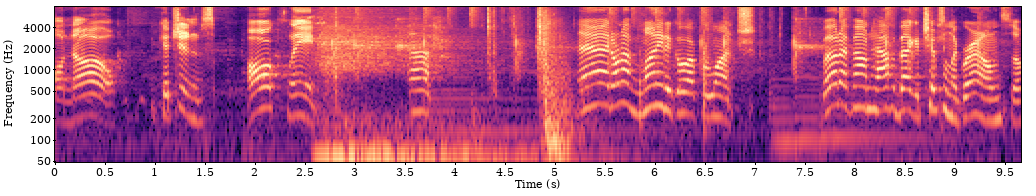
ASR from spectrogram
No, no. The kitchen's all clean. Ah. Nah, I don't have money to go out for lunch. But I found half a bag of chips on the ground, so.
